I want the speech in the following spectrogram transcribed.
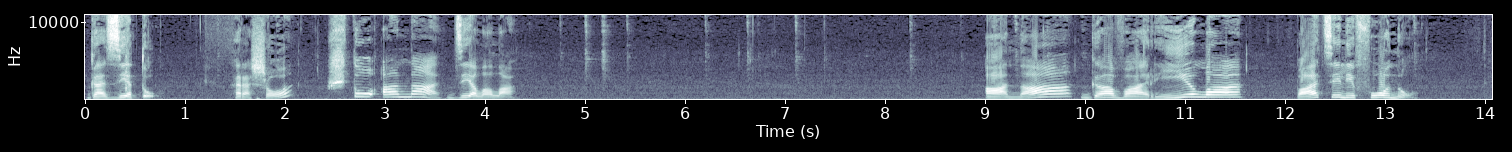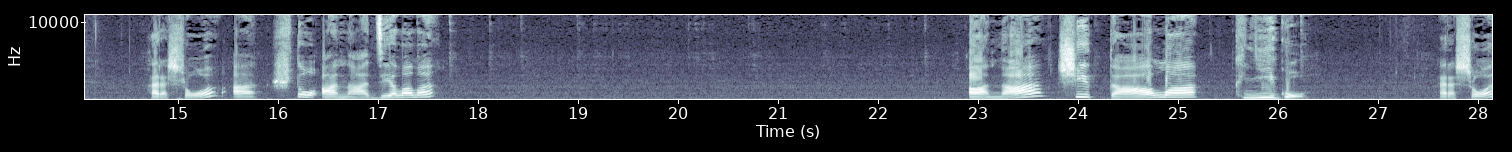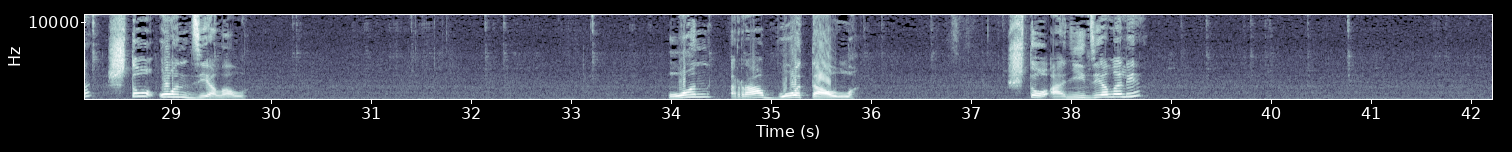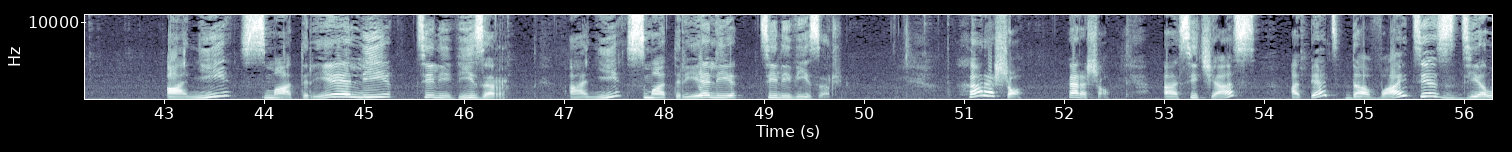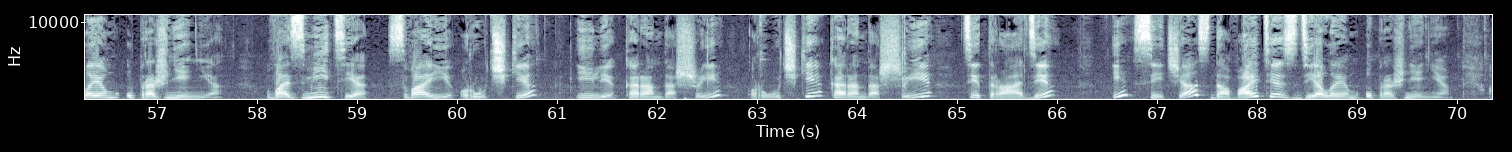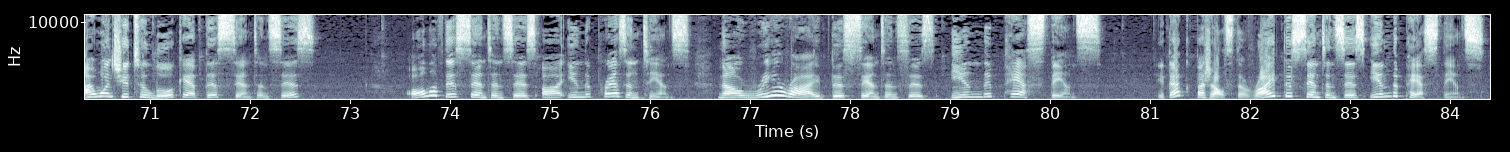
газету. Хорошо. Что она делала? Она говорила по телефону. Хорошо. А что она делала? Она читала книгу. Хорошо. Что он делал? Он работал. Что они делали? Они смотрели телевизор. Они смотрели телевизор. Хорошо, хорошо. А сейчас опять давайте сделаем упражнение. Возьмите свои ручки или карандаши, ручки, карандаши, тетради. И сейчас давайте сделаем упражнение. I want you to look at these sentences. All of these sentences are in the present tense. Now rewrite these sentences in the past tense. Итак, пожалуйста, write the sentences in the past tense.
